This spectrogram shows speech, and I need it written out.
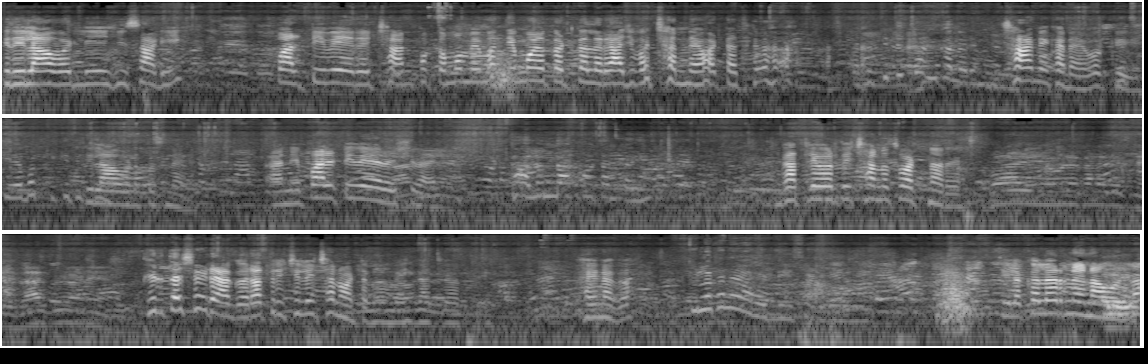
तिला आवडली ही साडी. पार्टी वेअर आहे छान. फक्त मम्मी म्हणते मळकट कलर आहे अजिबात छान नाही वाटत. छान आहे का. नाही ओके तिला आवडतच नाही. आणि पार्टी वेअर आहे शिवाय. घालून दाखवतात काही? घातल्यावरती छानच वाटणार आहे. फिरता शेड आहे अगं रात्रीची लई छान वाटत ही घातल्यावरती. आहे ना ग? तुला का नाही आवडली साडी तिला कलर नाही ना आवडला?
